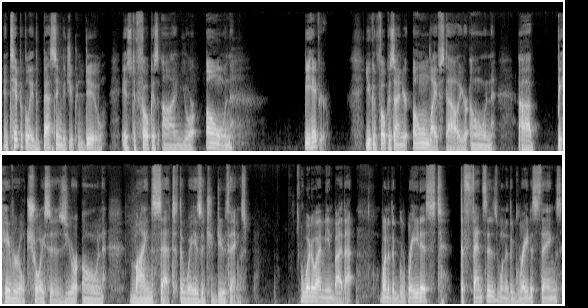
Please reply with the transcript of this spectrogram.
And typically the best thing that you can do is to focus on your own behavior. You can focus on your own lifestyle, your own uh, behavioral choices, your own mindset, the ways that you do things. What do I mean by that? One of the greatest defenses, one of the greatest things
